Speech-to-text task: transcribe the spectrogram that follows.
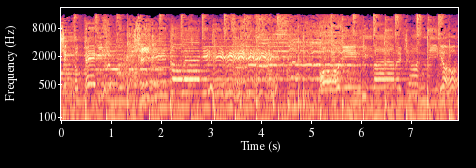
진또배기 견디며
